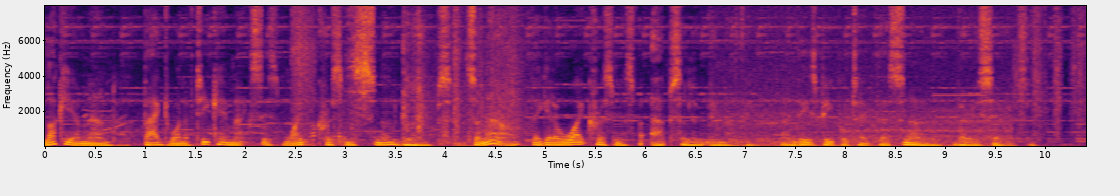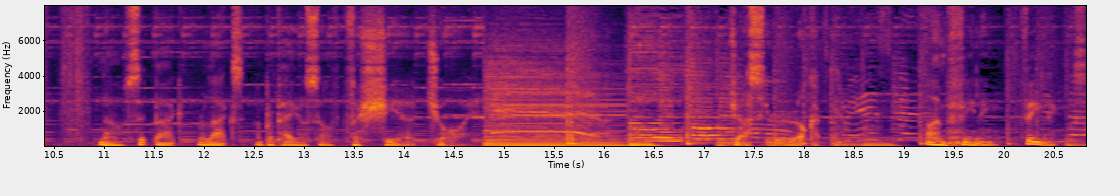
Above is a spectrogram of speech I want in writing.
Lucky Amanda bagged one of TK Maxx's White Christmas snow globes. So now they get a white Christmas for absolutely nothing. And these people take their snow very seriously. Now sit back, relax, and prepare yourself for sheer joy. Just look at them. I'm feeling feelings.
